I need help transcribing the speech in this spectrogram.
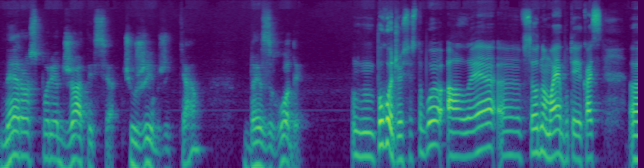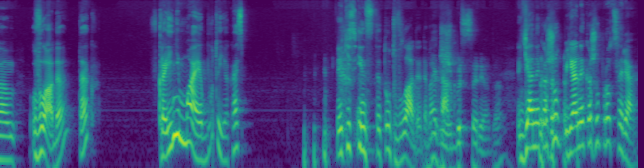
не розпоряджатися чужим життям без згоди. Погоджуюся з тобою, але е, все одно має бути якась е, влада, так? В країні має бути якась якийсь інститут влади. Давай Як так. же ж без царя, да? Я не кажу, я не кажу про царя.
